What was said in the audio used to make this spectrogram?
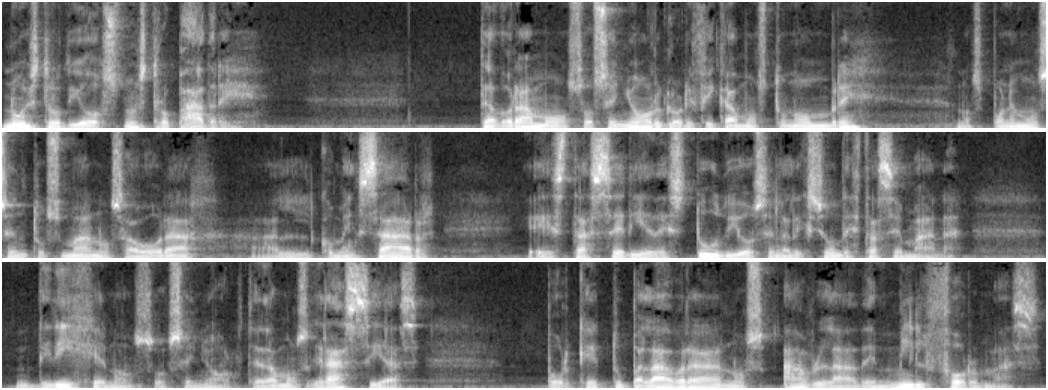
Nuestro Dios, nuestro Padre, te adoramos, oh Señor, glorificamos tu nombre. Nos ponemos en tus manos ahora al comenzar esta serie de estudios en la lección de esta semana. Dirígenos, oh Señor, te damos gracias porque tu palabra nos habla de mil formas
